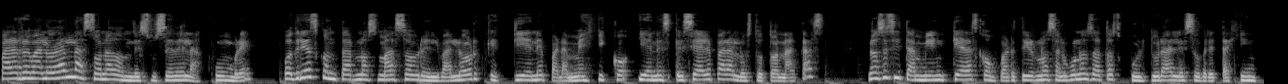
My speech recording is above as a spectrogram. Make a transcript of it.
Para revalorar la zona donde sucede la cumbre, ¿podrías contarnos más sobre el valor que tiene para México y en especial para los totonacas? No sé si también quieras compartirnos algunos datos culturales sobre Tajín.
